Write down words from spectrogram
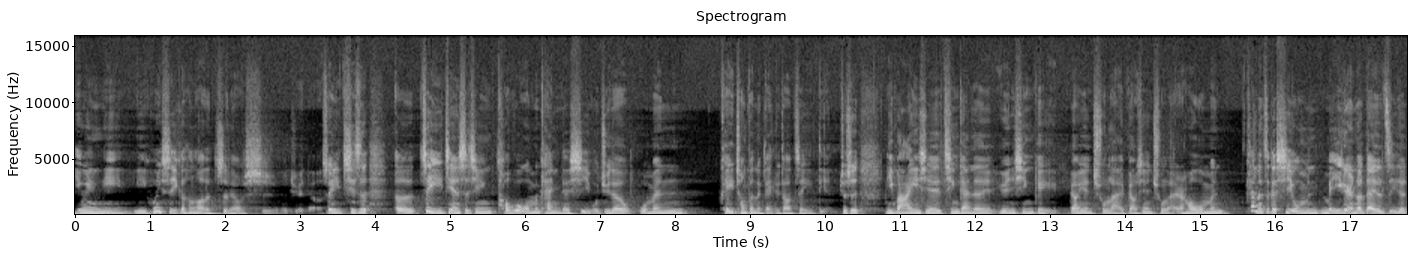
因为你你会是一个很好的治疗师，我觉得。所以其实呃，这一件事情透过我们看你的戏，我觉得我们可以充分的感觉到这一点，就是你把一些情感的原型给表演出来、表现出来，然后我们。看了这个戏，我们每一个人都带着自己的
